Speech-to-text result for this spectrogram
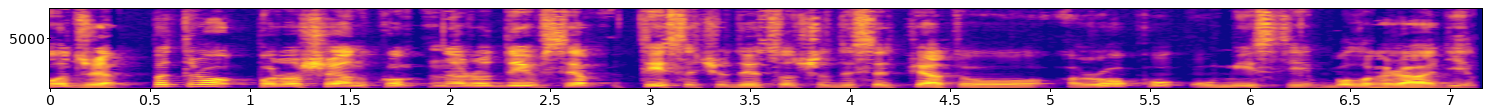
Отже, Петро Порошенко народився 1965 року у місті Болграді.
